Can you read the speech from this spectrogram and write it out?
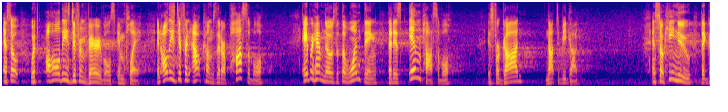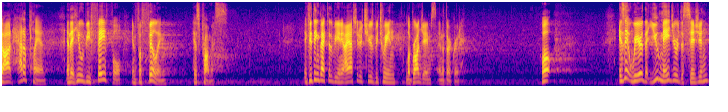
And so, with all these different variables in play and all these different outcomes that are possible, Abraham knows that the one thing that is impossible is for God not to be God. And so he knew that God had a plan and that he would be faithful in fulfilling his promise. If you think back to the beginning, I asked you to choose between LeBron James and a third grader. Well, is it weird that you made your decision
